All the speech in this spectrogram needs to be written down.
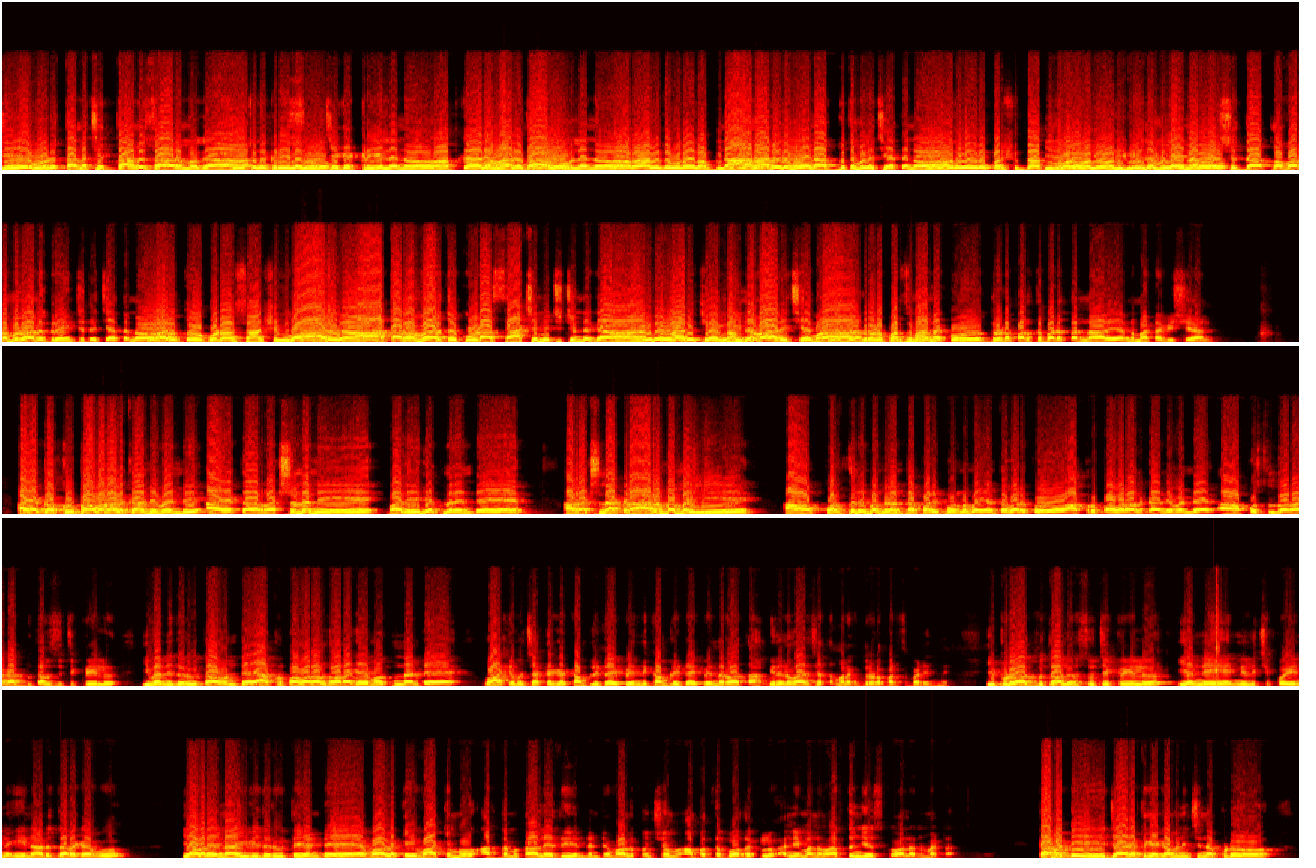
దేవుడు తన చిత్తానుసారముగా సూచన క్రియలను సూచక క్రియలను మహత్కార్యముల మహత్కార్యములను, నానా విధములైన అద్భుతముల నానా చేతను, విధములైన అద్భుతముల చేతను వివిధములైన పరిశుద్ధాత్మ పరిశుద్ధాత్మ వరములు అనుగ్రహించుట చేతను. వారితో కూడా సాక్ష్యం వారు ఆ తరం వారితో కూడా సాక్ష్యం ఇచ్చుచుండగా వారి చేత వారి చేత మనకు దృఢపరచబడి మనకు దృఢపరచబడుతున్నాయి అన్నమాట విషయాలు. ఆ యొక్క కృపావరాలు కానివ్వండి ఆ యొక్క రక్షణని వాళ్ళు ఏం చెప్తున్నారంటే ఆ రక్షణ అక్కడ ఆరంభమయ్యి ఆ కొత్త నిబంధన అంతా పరిపూర్ణమయ్యేంత వరకు ఆ కృపావరాలు కానివ్వండి ఆ అపుస్తుల ద్వారా అద్భుతాలు సూచక్రియలు ఇవన్నీ దొరుకుతా ఉంటే ఆ కృపావరాల ద్వారా ఏమవుతుందంటే వాక్యం చక్కగా కంప్లీట్ అయిపోయింది. కంప్లీట్ అయిపోయిన తర్వాత వినిన వారి చేత మనకు దృఢపరచబడింది. ఇప్పుడు అద్భుతాలు సూచక్రియలు ఇవన్నీ నిలిచిపోయిన ఈనాడు జరగవు. ఎవరైనా ఇవి జరుగుతాయి అంటే వాళ్ళకి వాక్యము అర్థం కాలేదు ఏంటంటే వాళ్ళు కొంచెం అబద్ధ బోధకులు అని మనం అర్థం చేసుకోవాలన్నమాట. కాబట్టి జాగ్రత్తగా గమనించినప్పుడు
